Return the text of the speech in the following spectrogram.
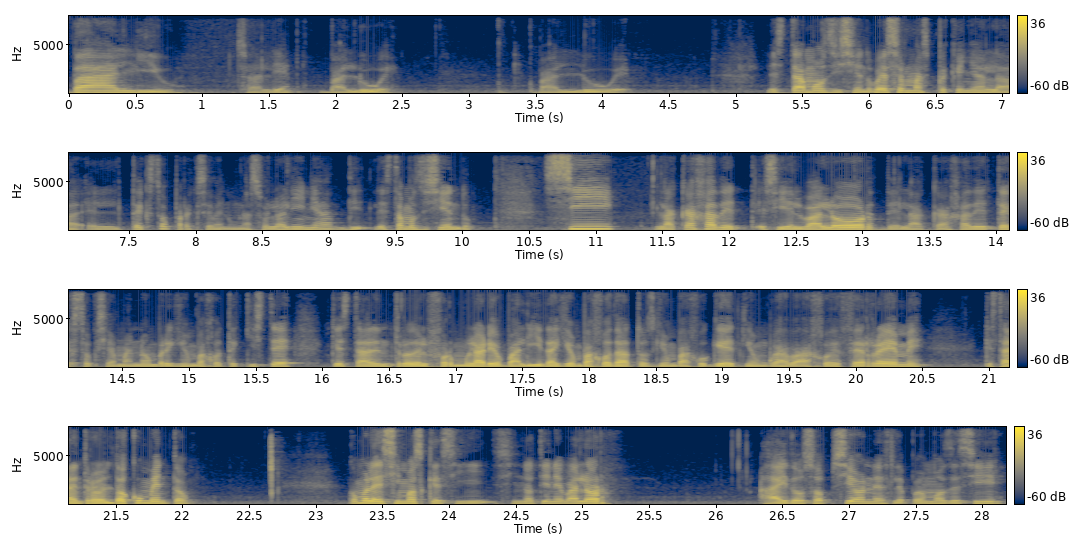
.value. ¿Sale? Value. Value. Le estamos diciendo, voy a hacer más pequeña el texto para que se vea en una sola línea. le estamos diciendo, si la caja de, si el valor de la caja de texto que se llama nombre-txt, que está dentro del formulario valida-datos-get-frm, que está dentro del documento, ¿Cómo le decimos que si, si no tiene valor? Hay dos opciones, le podemos decir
